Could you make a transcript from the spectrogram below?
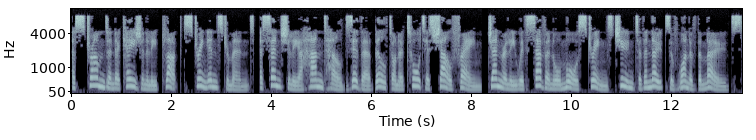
a strummed and occasionally plucked string instrument, essentially a handheld zither built on a tortoise-shell frame, generally with seven or more strings tuned to the notes of one of the modes.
